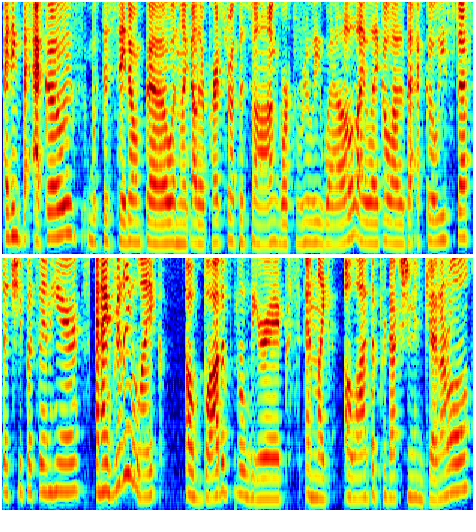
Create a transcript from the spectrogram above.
I think the echoes with the say don't go and like other parts throughout the song work really well. I like a lot of the echoey stuff that she puts in here. And I really like a lot of the lyrics and like a lot of the production in general,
